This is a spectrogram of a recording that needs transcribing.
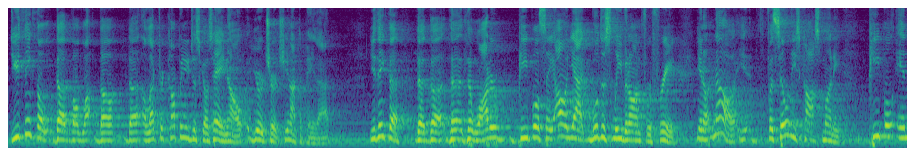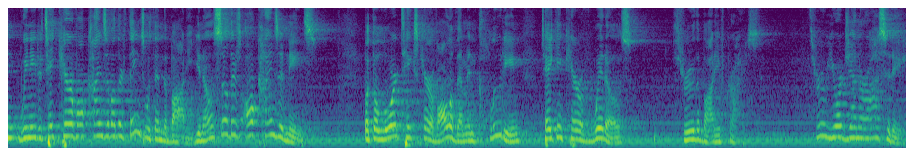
Do you think the, the, the, the, the electric company just goes, hey, no, you're a church, you don't have to pay that? You think the, the, the, the, the water people say, oh, yeah, we'll just leave it on for free? You know, no, facilities cost money. People in, we need to take care of all kinds of other things within the body, you know? So there's all kinds of needs. But the Lord takes care of all of them, including taking care of widows through the body of Christ, through your generosity.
